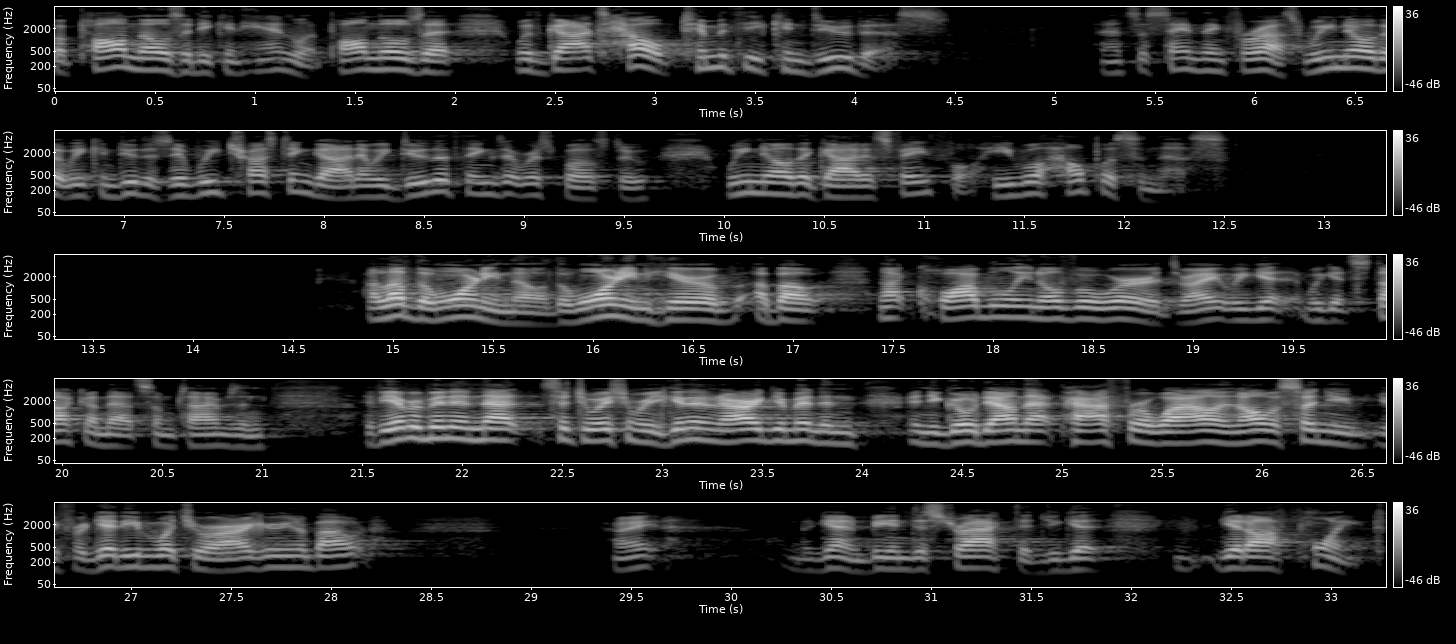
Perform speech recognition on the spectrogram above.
But Paul knows that he can handle it. Paul knows that with God's help, Timothy can do this. And it's the same thing for us. We know that we can do this. If we trust in God and we do the things that we're supposed to, we know that God is faithful. He will help us in this. I love the warning, though. The warning here about not quabbling over words, right? We get, we get stuck on that sometimes. And have you ever been in that situation where you get in an argument and, and you go down that path for a while and all of a sudden you, you forget even what you were arguing about? Right? Again, being distracted, you get, get off point.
